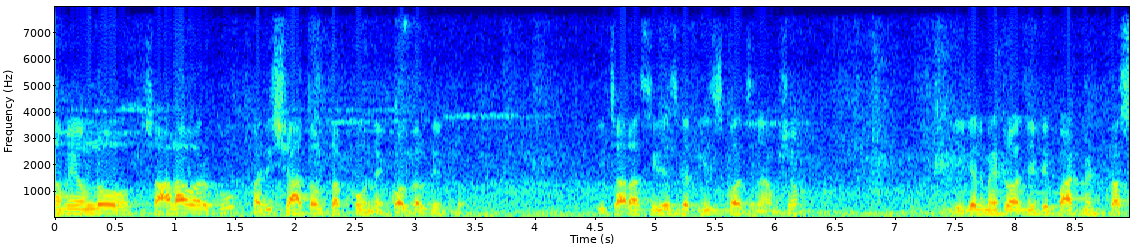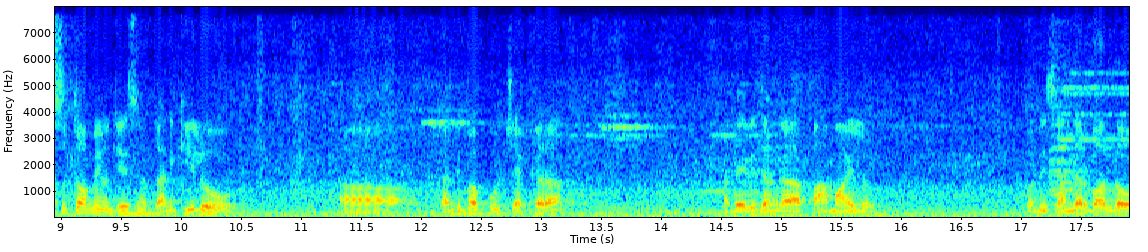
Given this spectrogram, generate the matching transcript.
సమయంలో చాలా వరకు పది శాతం తక్కువ ఉన్నాయి కొలతలు దీంట్లో. ఇది చాలా సీరియస్గా తీసుకోవాల్సిన అంశం. లీగల్ మెట్రాలజీ డిపార్ట్మెంట్ ప్రస్తుతం మేము చేసిన తనిఖీలు కందిపప్పు చక్కెర అదేవిధంగా పామాయిల్. కొన్ని సందర్భాల్లో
